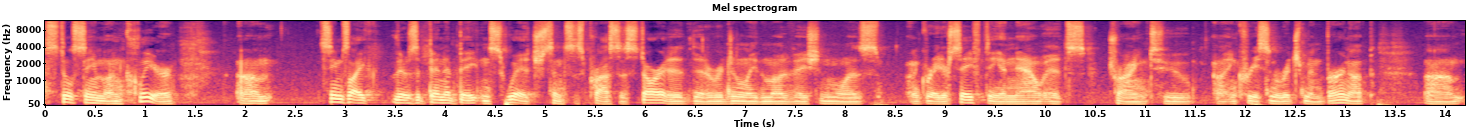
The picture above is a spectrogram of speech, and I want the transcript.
still seem unclear. Um, it seems like there's been a bait and switch since this process started. That originally the motivation was greater safety, and now it's trying to uh, increase enrichment burnup um,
